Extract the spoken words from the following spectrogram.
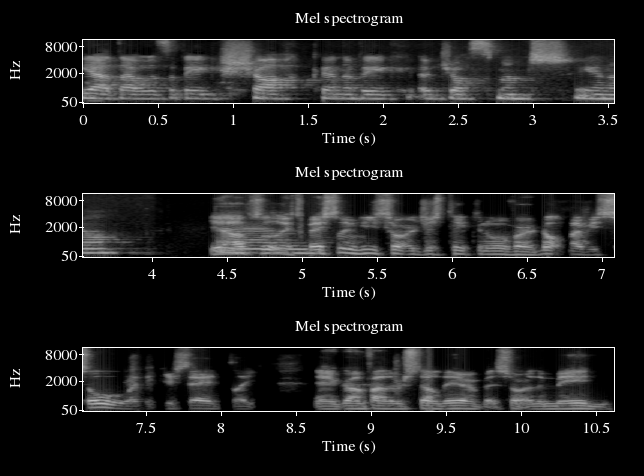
yeah, that was a big shock and a big adjustment, you know. Yeah, absolutely. Um, Especially when he's sort of just taken over, not maybe soul, like you said, like uh, grandfather was still there, but sort of the main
